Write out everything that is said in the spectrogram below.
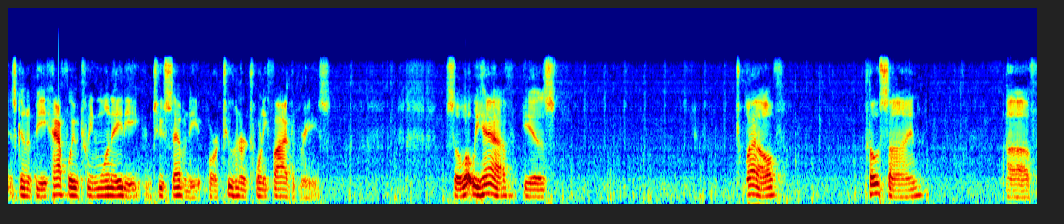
is going to be halfway between 180 and 270, or 225 degrees. So what we have is 12 cosine of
